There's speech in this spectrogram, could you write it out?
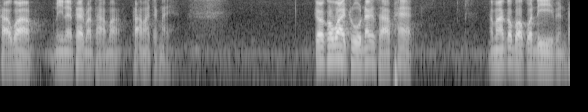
ข่าวว่ามีนายแพทย์มาถามว่า พระมาจากไหน ก็เขาไหว้ครูนักศึกษาแพทย์อามาก็บอกว่าดีเป็นแพ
